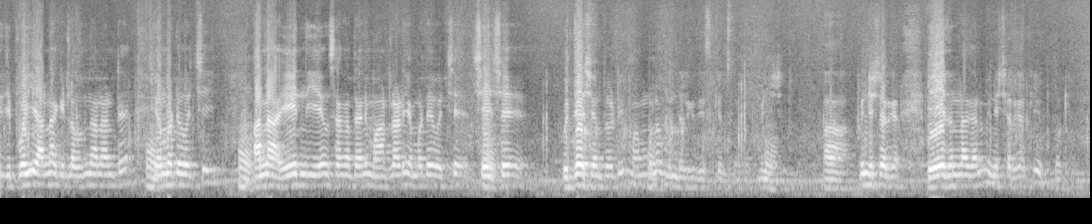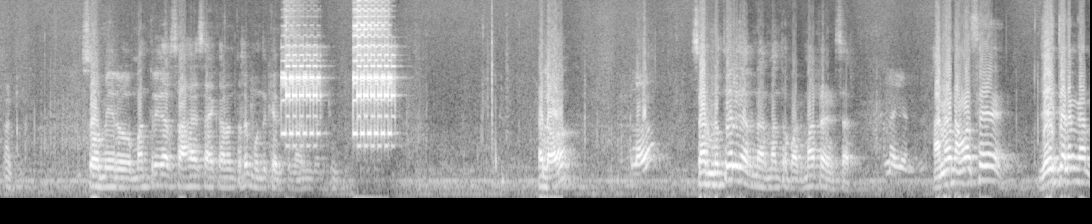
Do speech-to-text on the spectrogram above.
ఇది పోయి అన్న గిట్లా ఉందని అంటే ఎమ్మటే వచ్చి అన్న ఏంది ఏం సంగతి అని మాట్లాడి ఎమ్మటే వచ్చే చేసే ఉద్దేశంతో మమ్మల్ని ముందరికి తీసుకెళ్తున్నారు మినిస్టర్. గారు. ఏది ఉన్నా కానీ మినిస్టర్ గారికి చెప్పుకుంటారు అట్లా. సో మీరు మంత్రి గారి సహాయ సహకారంతో ముందుకెళ్తున్నారు. హలో? హలో? సార్ ముత్యాలు గారు ఉన్నారు మనతో పాటు. మాట్లాడండి సార్. అన్న నమస్తే. జై తెలంగాణ.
